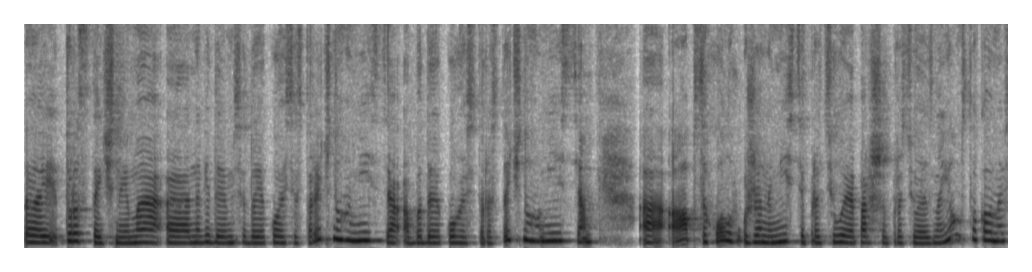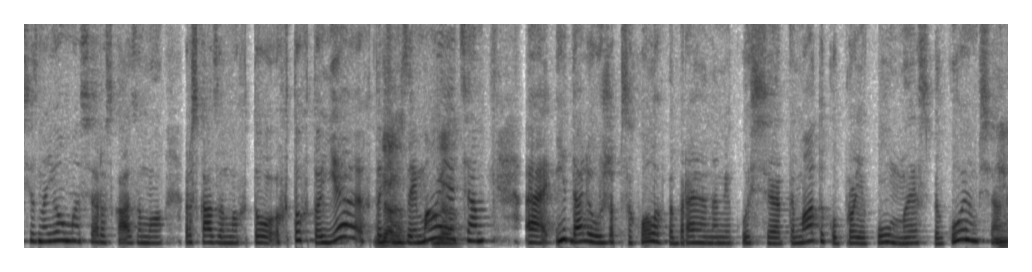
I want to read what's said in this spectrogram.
е, туристичний. Ми е, навідуємося до якогось історичного місця або до якогось туристичного місця. Е, а психолог уже на місці працює. Перше працює знайомство, коли ми всі знайомимося, розказуємо, розказуємо, хто хто хто є, хто Да, чим займається. Е, і далі вже психолог вибирає нам якусь тематику, про яку ми спілкуємося,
